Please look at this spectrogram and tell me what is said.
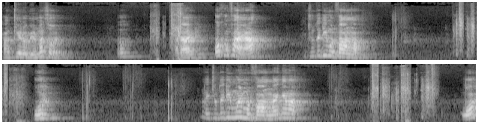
thằng kia nó biến mất rồi. Ơ! Ở đây. Ô không phải á à? chúng ta đi một vòng à? Ui này, chúng ta đi nguyên một vòng anh em ạ. Ủa?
